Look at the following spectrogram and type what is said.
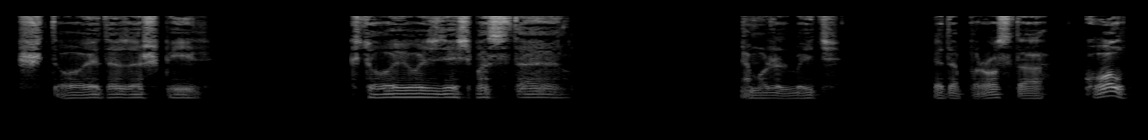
Что это за шпиль? Кто его здесь поставил? А может быть, это просто кол?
